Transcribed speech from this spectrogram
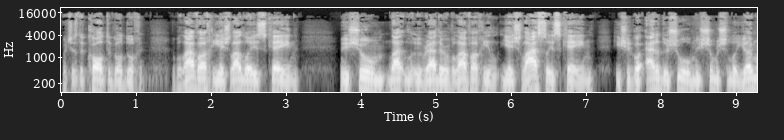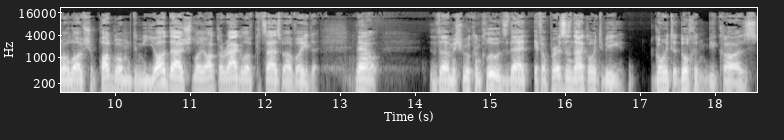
which is the call to go duchen. Rather, he should go out of the shul, mishum. Now, the Mishru concludes that if a person is not going to be going to Duchen because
